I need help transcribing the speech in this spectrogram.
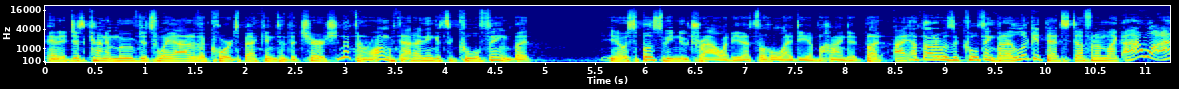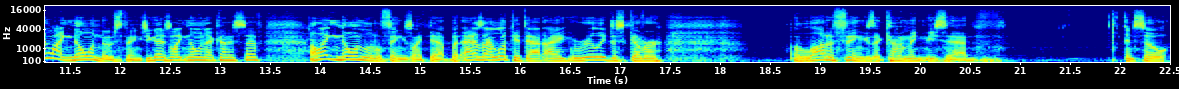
and it just kind of moved its way out of the courts back into the church. Nothing wrong with that. I think it's a cool thing, but you know, it's supposed to be neutrality. That's the whole idea behind it. But I, I, thought it was a cool thing. But I look at that stuff and I'm like, I, I like knowing those things. You guys like knowing that kind of stuff? I like knowing little things like that. But as I look at that, I really discover a lot of things that kind of make me sad. And so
